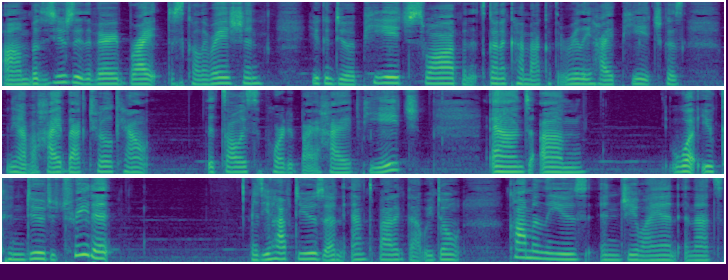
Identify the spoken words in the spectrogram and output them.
Um, but it's usually the very bright discoloration. You can do a pH swab and it's going to come back with a really high pH because when you have a high bacterial count, it's always supported by a high pH. And um, what you can do to treat it is you have to use an antibiotic that we don't commonly use in GYN, and that's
